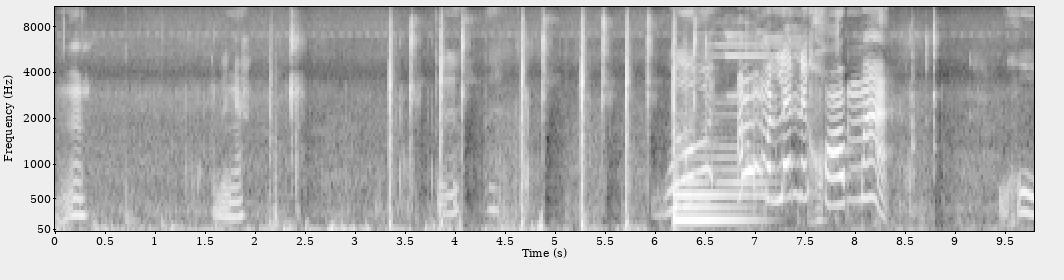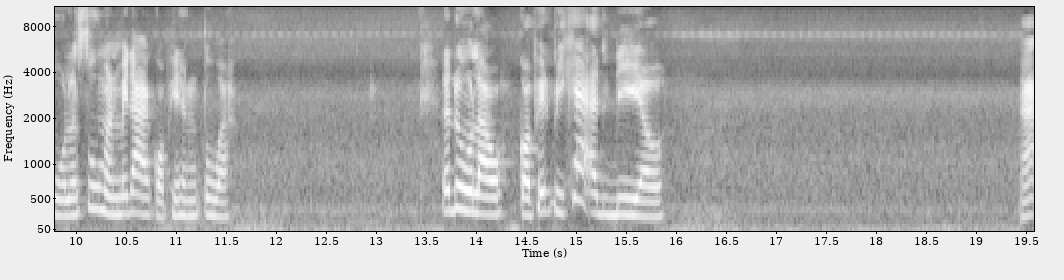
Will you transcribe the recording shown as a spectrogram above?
อืมนึงนะปึ๊บปึ๊บเว้ยเอ้ามันเล่นในคอมอะ โอ้โห แล้วสู้มันไม่ได้ก่อเพชรทั้งตัว แล้วดูเรากอเพชรมีแค่อันเดียวนะ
